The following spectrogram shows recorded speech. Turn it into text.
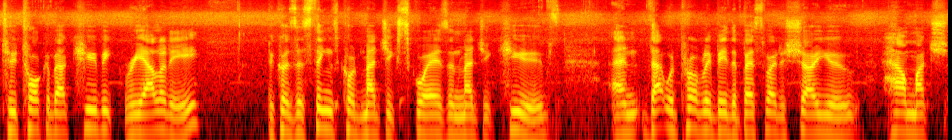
to talk about cubic reality because there's things called magic squares and magic cubes and that would probably be the best way to show you how much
